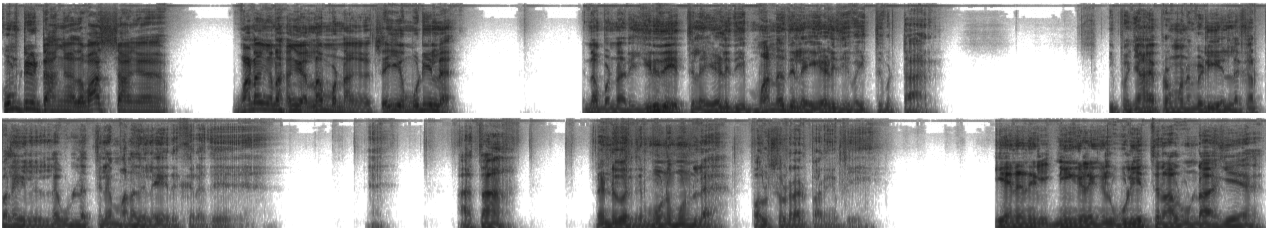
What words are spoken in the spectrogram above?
கும்பிட்டுக்கிட்டாங்க அதை வாசித்தாங்க வணங்கினாங்க எல்லாம் பண்ணாங்க. செய்ய முடியல. என்ன பண்ணார்? இருதயத்தில் எழுதி மனதில் எழுதி வைத்து விட்டார். இப்போ நியாயப்பிரமாணம் வெளியே இல்லை கற்பலையில் இல்லை உள்ளத்தில் மனதிலே இருக்கிறது. அதான் ரெண்டு வருது மூணு மூணில் பவுல் சொல்கிறார் பாருங்க எப்படி. ஏனெனில் நீங்கள் எங்கள் ஊழியத்தினால் உண்டாகிய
